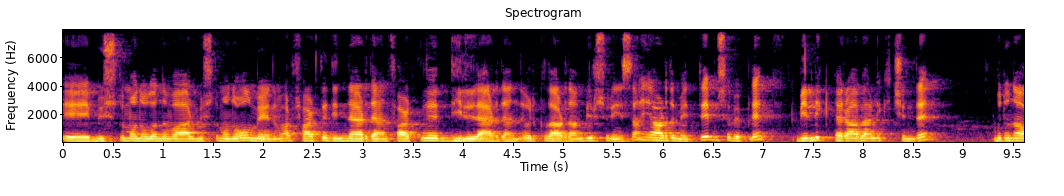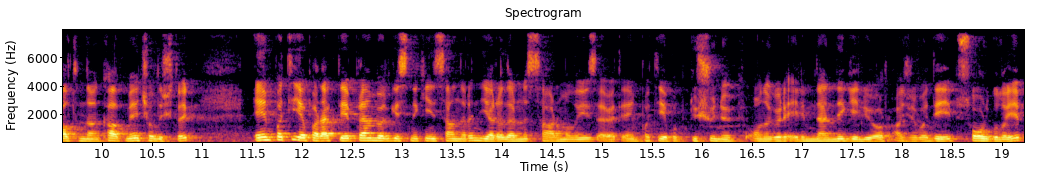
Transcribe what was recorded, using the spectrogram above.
e, Müslüman olanı var, Müslüman olmayanı var. Farklı dinlerden, farklı dillerden, ırklardan bir sürü insan yardım etti. Bu sebeple birlik, beraberlik içinde bunun altından kalkmaya çalıştık. Empati yaparak deprem bölgesindeki insanların yaralarını sarmalıyız. Evet empati yapıp düşünüp ona göre elimden ne geliyor acaba deyip sorgulayıp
